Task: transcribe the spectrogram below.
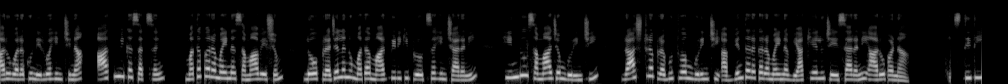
ఆరు వరకు నిర్వహించిన ఆత్మిక సత్సంగ్ మతపరమైన సమావేశం లో ప్రజలను మత మార్పిడికి ప్రోత్సహించారని హిందూ సమాజం గురించి రాష్ట్ర ప్రభుత్వం గురించి అభ్యంతరకరమైన వ్యాఖ్యలు చేశారని ఆరోపణ. స్థితి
